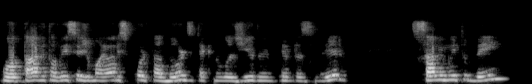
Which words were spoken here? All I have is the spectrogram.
O Otávio talvez seja o maior exportador de tecnologia do MP brasileiro, sabe muito bem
